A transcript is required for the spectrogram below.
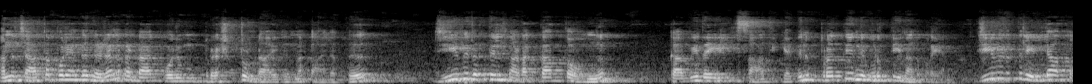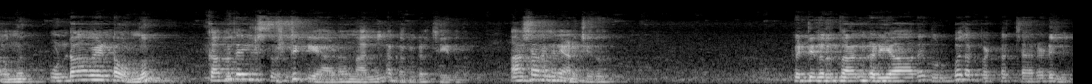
അന്ന് ചാത്തപ്പുലയന്റെ നിഴൽ കണ്ടാൽ പോലും ഭ്രഷ്ടുണ്ടായിരുന്ന കാലത്ത് ജീവിതത്തിൽ നടക്കാത്ത ഒന്ന് കവിതയിൽ സാധിക്കുക. ഇതിന് പ്രതിനിവൃത്തി എന്നാണ് പറയാം. ജീവിതത്തിൽ ഇല്ലാത്ത ഒന്ന് ഉണ്ടാവേണ്ട ഒന്ന് കവിതയിൽ സൃഷ്ടിക്കുകയാണ് നല്ല കവികൾ ചെയ്തത്. ആശാൻ എങ്ങനെയാണ് ചെയ്തത്? കെട്ടി നിർത്താൻ കഴിയാതെ ദുർബലപ്പെട്ട ചരടിൽ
